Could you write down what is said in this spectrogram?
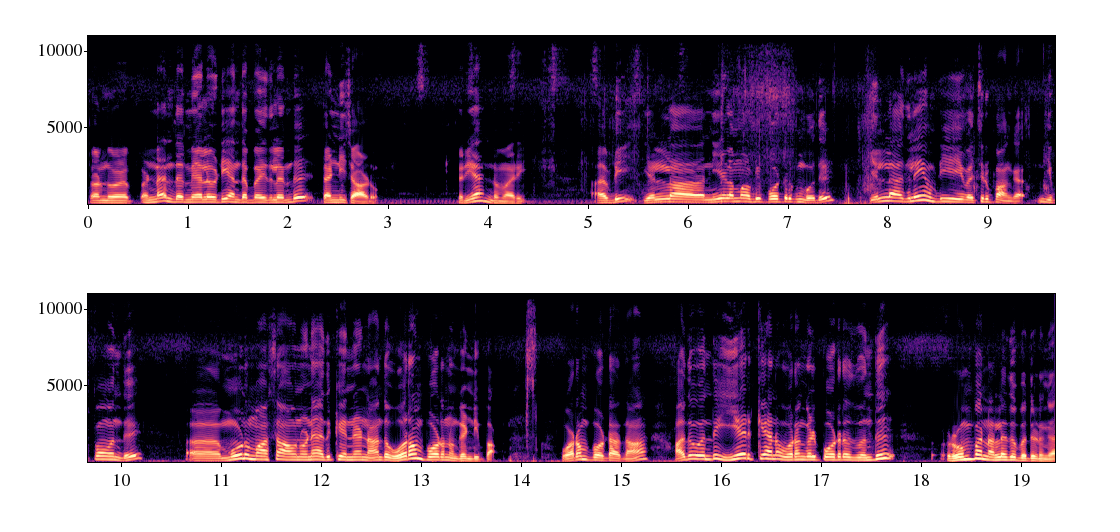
திறந்து பண்ணால் இந்த மேலோட்டி அந்த ப- இதுலேருந்து தண்ணி சாடும். சரியா? இந்த மாதிரி. அப்படி எல்லா நீளமாக அப்படி போட்டிருக்கும்போது எல்லா இதுலேயும் அப்படி வச்சுருப்பாங்க. இப்போ வந்து மூணு மாதம் ஆகணுன்னே அதுக்கு என்னென்னா அந்த உரம் போடணும் கண்டிப்பாக உரம் போட்டால் தான் அது வந்து இயற்கையான உரங்கள் போடுறது வந்து ரொம்ப நல்லது பார்த்துடுங்க.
